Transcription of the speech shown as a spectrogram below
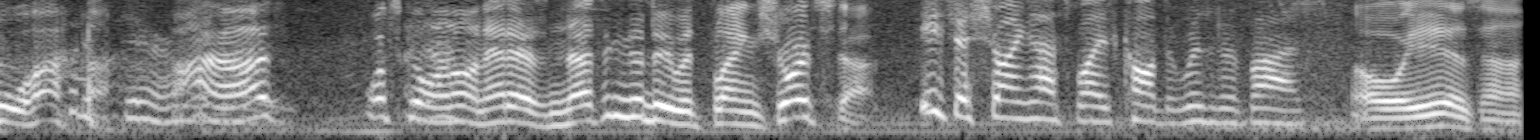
Wow. Hi, Oz. What's going on? That has nothing to do with playing shortstop. He's just showing us why he's called the Wizard of Oz. Oh, he is, huh?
